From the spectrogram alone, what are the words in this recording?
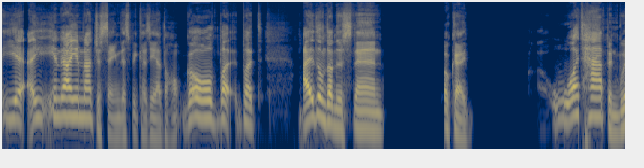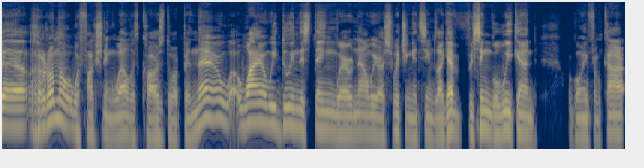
yeah, I, and I am not just saying this because he had the home goal, but but I don't understand. Okay, what happened? Well, Roma were functioning well with Karsdorp in there. Why are we doing this thing where now we are switching? It seems like every single weekend we're going from Kar-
